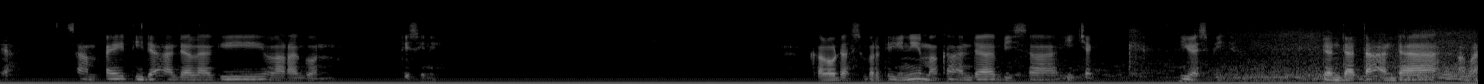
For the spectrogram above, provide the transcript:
Ya sampai tidak ada lagi Laragon di sini kalau udah seperti ini maka Anda bisa e-check USB-nya dan data Anda aman.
